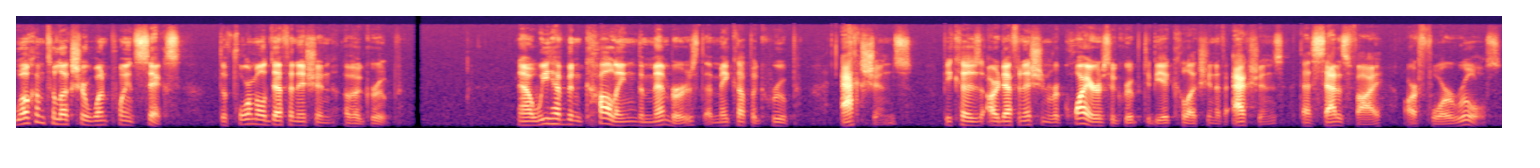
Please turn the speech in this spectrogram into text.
Welcome to Lecture 1.6, the formal definition of a group. Now, we have been calling the members that make up a group actions because our definition requires a group to be a collection of actions that satisfy our four rules.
